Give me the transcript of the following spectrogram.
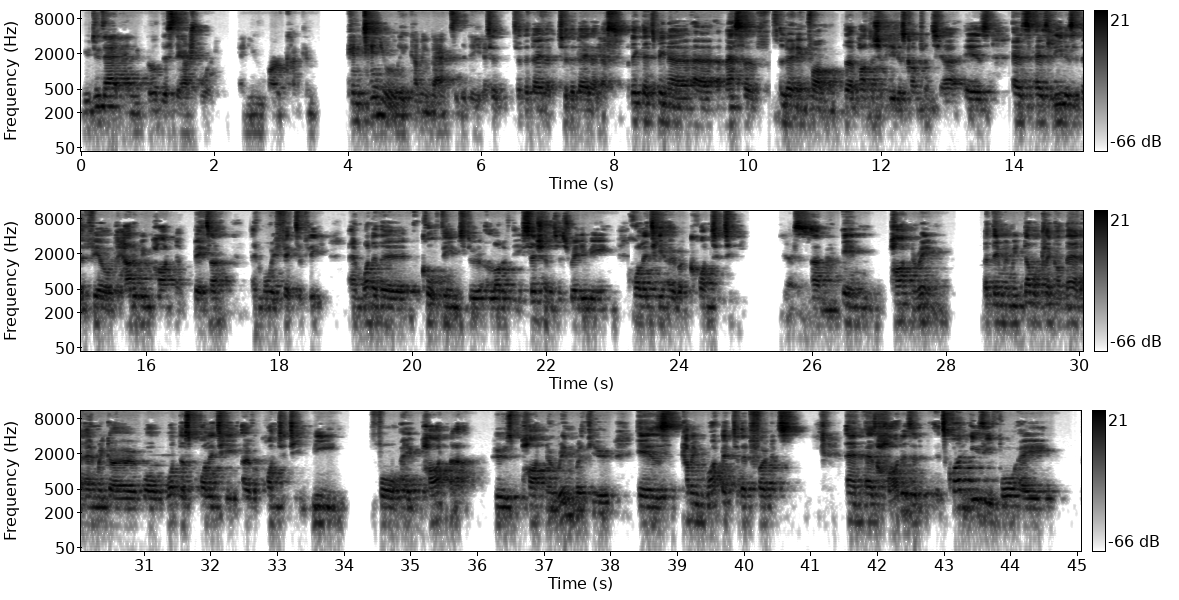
you do that and you build this dashboard and you are con- continually coming back to the data. To, to, the data, to the data. Yes. I think that's been a, a, a, massive learning from the Partnership Leaders Conference here is as, as leaders in the field, how do we partner better and more effectively? And one of the core themes through a lot of these sessions has really been quality over quantity. Yes. Um, in partnering, but then when we double click on that and we go, well, what does quality over quantity mean for a partner who's partnering with you is coming right back to that focus. And as hard as it, it's quite easy for a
